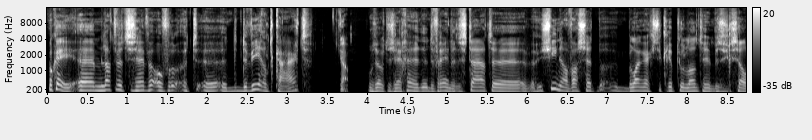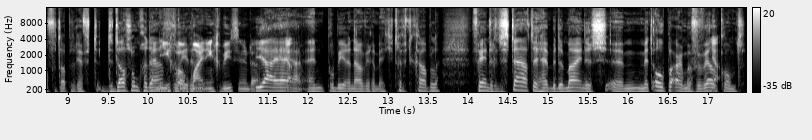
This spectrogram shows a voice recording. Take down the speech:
Oké, ehm, laten we het eens hebben over het, de wereldkaart. Om zo te zeggen, de, de Verenigde Staten. China was het be- belangrijkste cryptoland. Hebben zichzelf wat dat betreft de das omgedaan. in ieder geval mininggebied inderdaad. Ja, ja, ja, Ja. en proberen nou weer een beetje terug te krabbelen. Verenigde Staten hebben de miners ehm, met open armen verwelkomd.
